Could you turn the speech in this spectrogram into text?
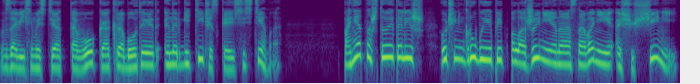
в зависимости от того, как работает энергетическая система. Понятно, что это лишь очень грубые предположения на основании ощущений,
